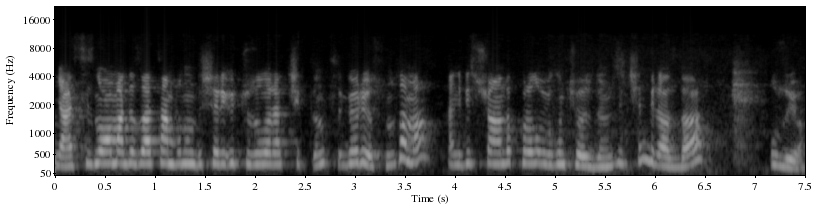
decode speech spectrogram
Yani siz normalde zaten bunun dışarıya 300 olarak çıktığını görüyorsunuz ama hani biz şu anda kurala uygun çözdüğümüz için biraz daha uzuyor.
